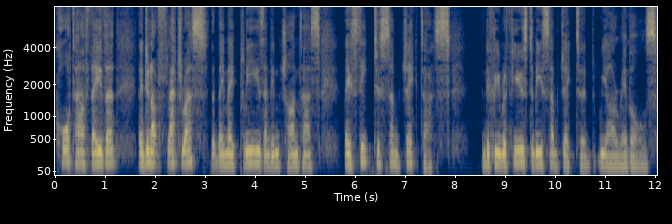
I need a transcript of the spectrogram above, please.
court our favour. They do not flatter us that they may please and enchant us. They seek to subject us. And if we refuse to be subjected, we are rebels.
